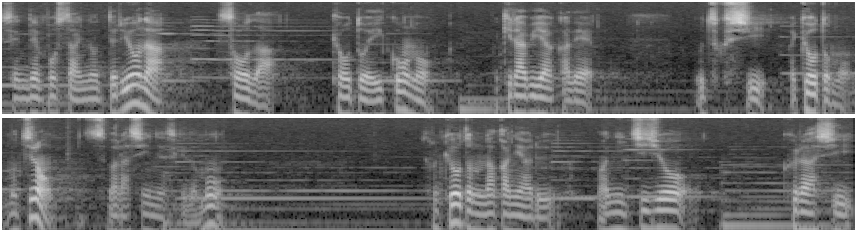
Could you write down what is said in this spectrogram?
宣伝ポスターに載ってるようなそうだ京都へ行こうのきらびやかで美しい京都ももちろん素晴らしいんですけどもその京都の中にある、まあ、日常暮らし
